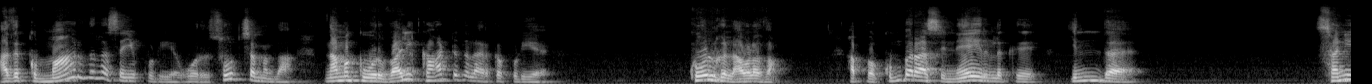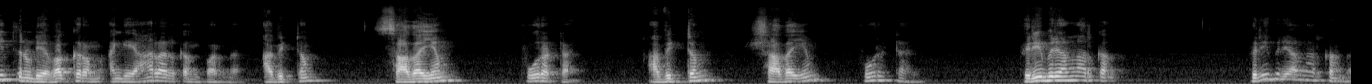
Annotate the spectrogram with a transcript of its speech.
அதுக்கு மாறுதலாக செய்யக்கூடிய ஒரு சூட்சமம் தான். நமக்கு ஒரு வழி காட்டுதலாக இருக்கக்கூடிய கோள்கள் அவ்வளோதான் அப்போ கும்பராசி நேயர்களுக்கு இந்த சனித்தனுடைய வக்கரம் அங்கே யாராக இருக்காங்க பாருங்கள் அவிட்டம் சதயம் பூரட்டாய் அவிட்டம் சதயம் பூரட்டாய் பெரிய பெரிய ஆள்லாம் இருக்காங்க. பெரிய பெரிய ஆள்லாம் இருக்காங்க.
